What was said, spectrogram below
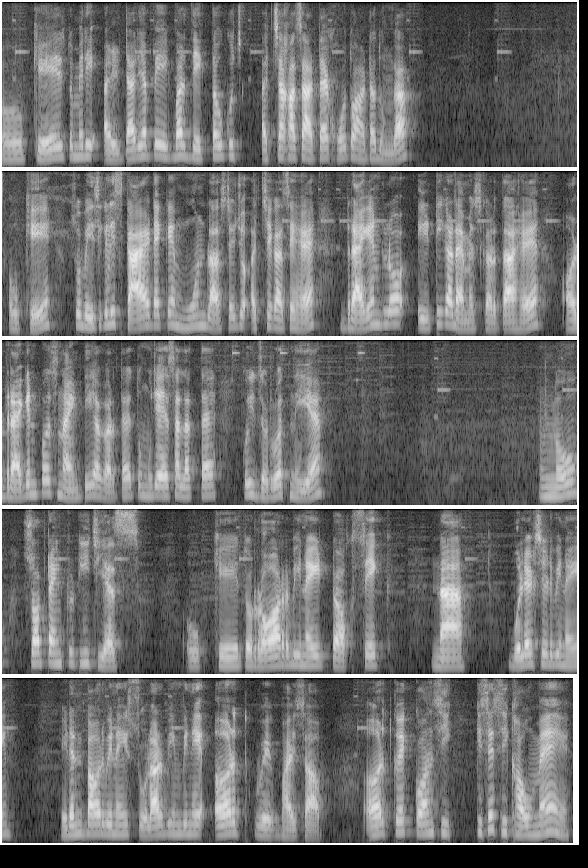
okay तो मेरी अल्टारिया पे एक बार देखता हूँ कुछ अच्छा खासा अटैक हो तो हटा दूंगा okay so basically sky attack है मून ब्लास्ट है जो अच्छे खासे है ड्रैगन ग्लो 80 का डैमेज करता है और ड्रैगन पल्स 90 का करता है तो मुझे ऐसा लगता है कोई ज़रूरत नहीं है no stop time to teach yes okay तो रॉर भी नहीं टॉक्सिक ना बुलेट सीड भी नहीं हिडन पावर भी नहीं सोलार बीम भी नहीं अर्थ क्वेक भाई साहब अर्थ क्वेक कौन सी किसे सिखाऊँ मैं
